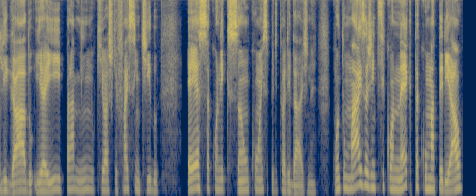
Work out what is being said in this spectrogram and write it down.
ligado. E aí, para mim, o que eu acho que faz sentido é essa conexão com a espiritualidade, né? Quanto mais a gente se conecta com o material,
